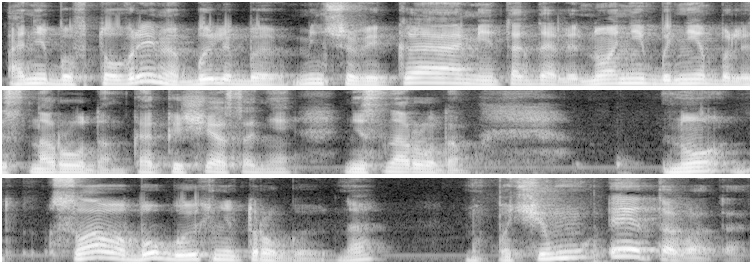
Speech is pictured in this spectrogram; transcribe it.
они бы в то время были бы меньшевиками и так далее, но они бы не были с народом, как и сейчас они не с народом. Но, слава богу, их не трогают. Да? Но почему этого-то?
